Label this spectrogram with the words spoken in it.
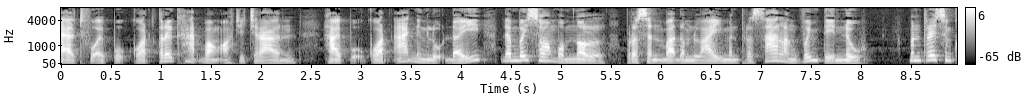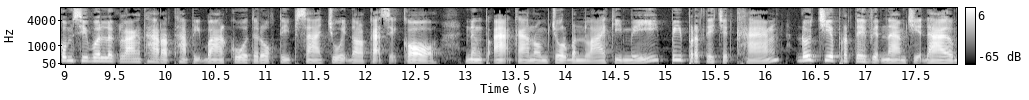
ដែលធ្វើឲ្យពួកគាត់ត្រូវខាតបង់អស់ជាច្រើនហើយពួកគាត់អាចនឹងលក់ដីដើម្បីសងបំណុលប្រសិនបើតម្លៃមិនប្រសើរឡើងវិញទេនោះ។ មន្ត្រីសង្គមស៊ីវិលលើកឡើងថារដ្ឋាភិបាលគួរទៅរកទីផ្សារជួយដល់កសិករនិងផ្អាកការនាំចូលបន្លែគីមីពីប្រទេសជិតខាងដូចជាប្រទេសវៀតណាមជាដើម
